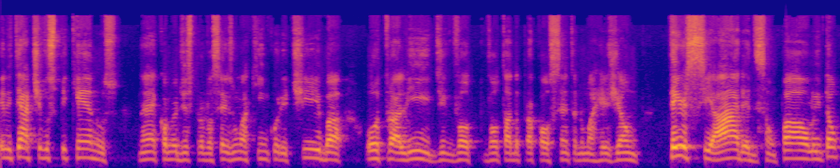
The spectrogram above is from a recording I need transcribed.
ele tem ativos pequenos, né? Como eu disse para vocês, um aqui em Curitiba, outro ali de, voltado para call center numa região terciária de São Paulo. Então,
